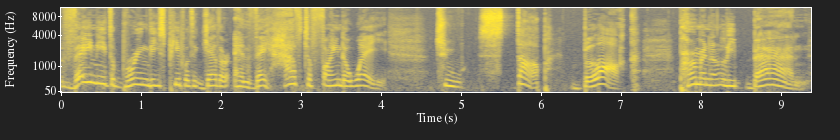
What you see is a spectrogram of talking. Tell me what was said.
they need to bring these people together and they have to find a way to stop, block, permanently ban.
